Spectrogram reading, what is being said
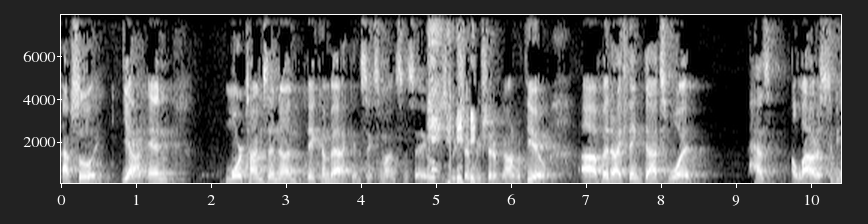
Absolutely, yeah. And more times than none, they come back in six months and say, "Oops, we should we should have gone with you." Uh, but I think that's what has allowed us to be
